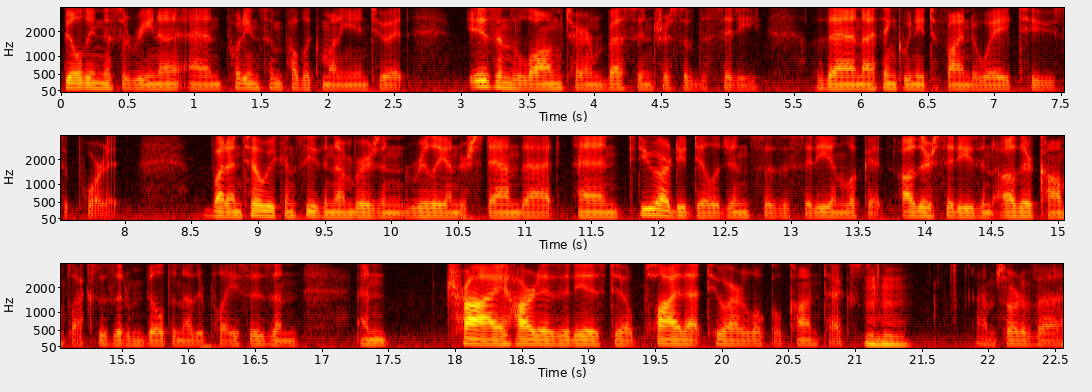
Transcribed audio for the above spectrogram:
building this arena and putting some public money into it is in the long term best interest of the city, then I think we need to find a way to support it. But until we can see the numbers and really understand that and do our due diligence as a city and look at other cities and other complexes that have been built in other places and and try hard as it is to apply that to our local context, hmm I'm sort of uh,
